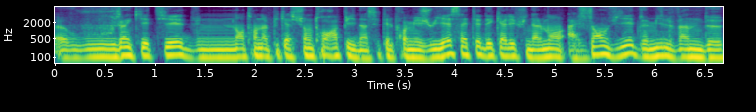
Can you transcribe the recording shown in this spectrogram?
Euh, vous vous inquiétiez d'une entrée en application trop rapide. Hein. C'était le 1er juillet, ça a été décalé finalement à janvier 2022.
